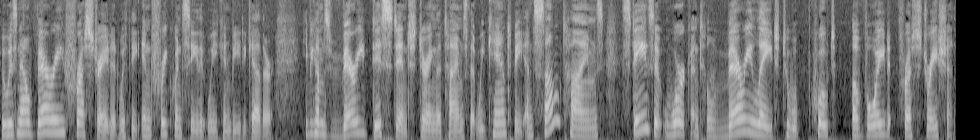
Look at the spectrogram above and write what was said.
who is now very frustrated with the infrequency that we can be together. He becomes very distant during the times that we can't be, and sometimes stays at work until very late to, quote, avoid frustration.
